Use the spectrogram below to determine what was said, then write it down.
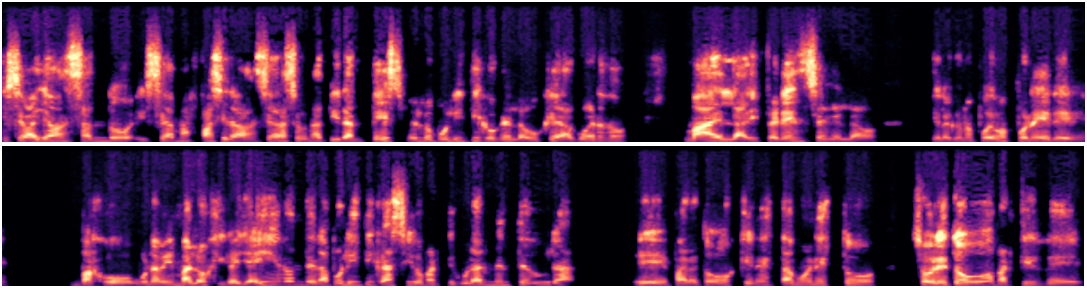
se vaya avanzando y sea más fácil avanzar hacia una tirantez en lo político que en la búsqueda de acuerdo, más en la diferencia que en lo que, lo que nos podemos poner eh, bajo una misma lógica. Y ahí es donde la política ha sido particularmente dura eh, para todos quienes estamos en esto, sobre todo a partir de,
